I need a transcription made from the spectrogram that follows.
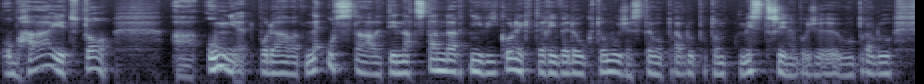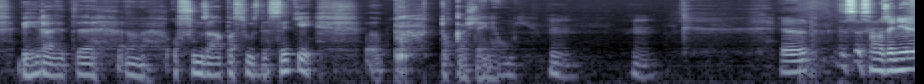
obhájit to, a umět podávat neustále ty nadstandardní výkony, které vedou k tomu, že jste opravdu potom mistři, nebo že opravdu vyhrajete 8 eh, zápasů z 10, eh, to každý neumí. Hmm. Hmm. Eh, samozřejmě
